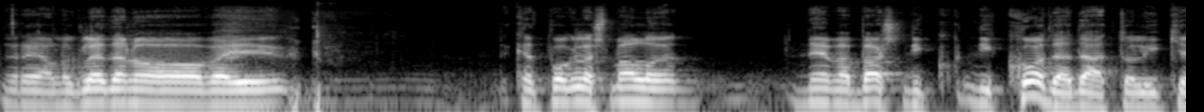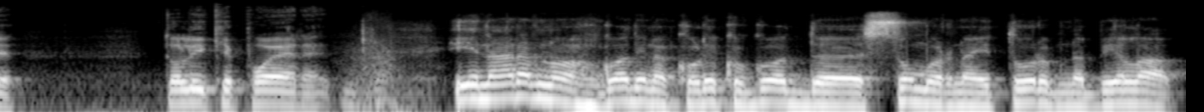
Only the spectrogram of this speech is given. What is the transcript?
realno gledano ovaj kad pogledaš malo nema baš ni, ni ko da da tolike tolike poene. I naravno, godina koliko god e, sumorna i turbna bila,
